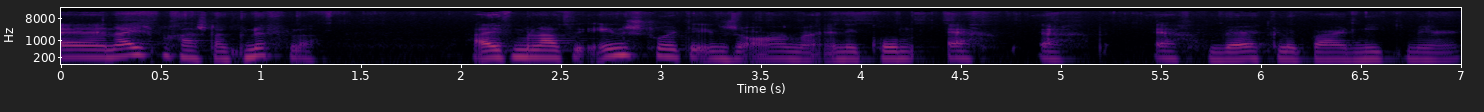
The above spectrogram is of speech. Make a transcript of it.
En hij is me gaan staan knuffelen. Hij heeft me laten instorten in zijn armen. En ik kon echt, echt, echt werkelijk waar niet meer.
